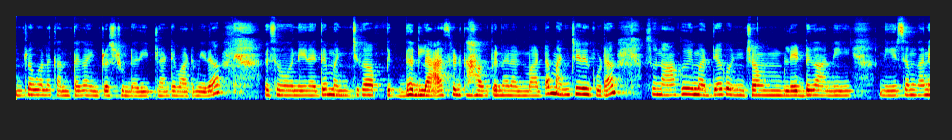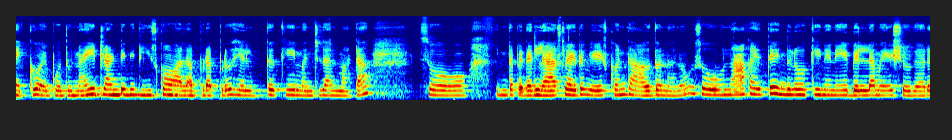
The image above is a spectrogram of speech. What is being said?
ఇంట్లో వాళ్ళకి అంతగా ఇంట్రెస్ట్ ఉండదు ఇట్లాంటి వాటి మీద. సో నేనైతే మంచిగా పెద్ద గ్లాస్ తాగుతున్నాను అనమాట మంచిది కూడా. సో నాకు ఈ మధ్య కొంచెం బ్లడ్ కానీ నీరసం కానీ ఎక్కువ అయిపోతున్నాయి ఇట్లాంటివి తీసుకోవాలి అప్పుడప్పుడు హెల్త్కి మంచిదన్నమాట. సో ఇంత పెద్ద గ్లాస్లో అయితే వేసుకొని తాగుతున్నాను. సో నాకైతే ఇందులోకి నేను ఏ బెల్లం ఏ షుగర్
